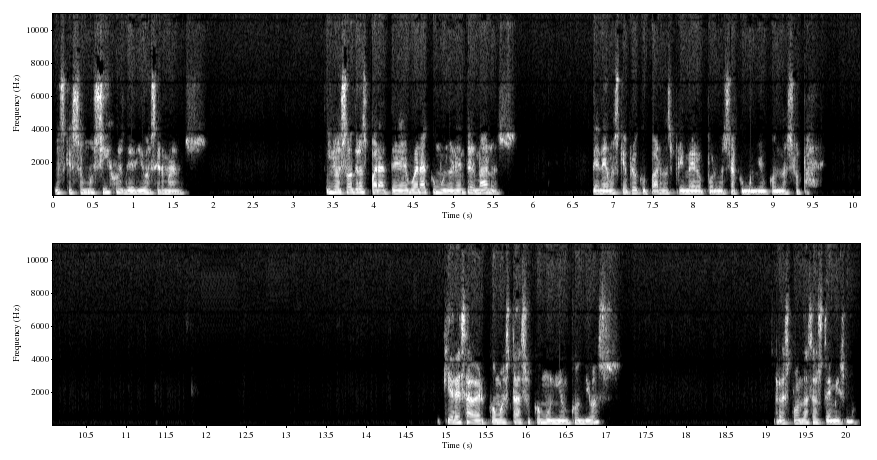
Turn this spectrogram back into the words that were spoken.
Los que somos hijos de Dios, hermanos. Y nosotros para tener buena comunión entre hermanos, tenemos que preocuparnos primero por nuestra comunión con nuestro Padre. ¿Quiere saber cómo está su comunión con Dios? Respóndase a usted mismo.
